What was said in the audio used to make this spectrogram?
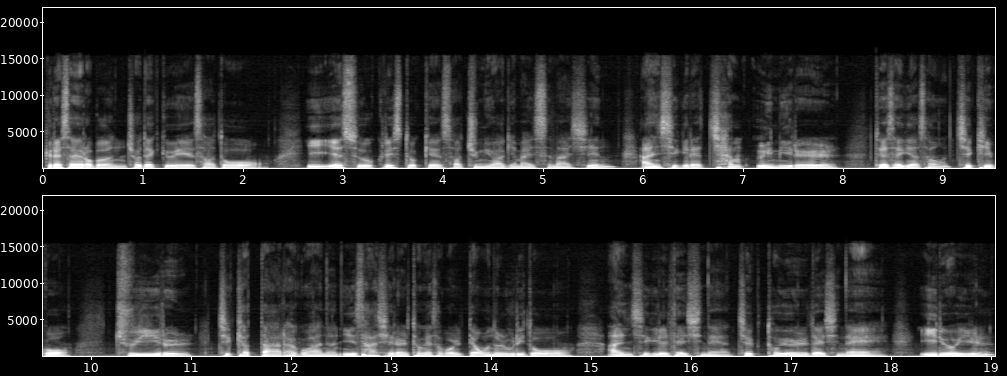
그래서 여러분 초대교회에서도 이 예수 그리스도께서 중요하게 말씀하신 안식일의 참 의미를 되새겨서 지키고 주의를 지켰다라고 하는 이 사실을 통해서 볼 때 오늘 우리도 안식일 대신에 즉 토요일 대신에 일요일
